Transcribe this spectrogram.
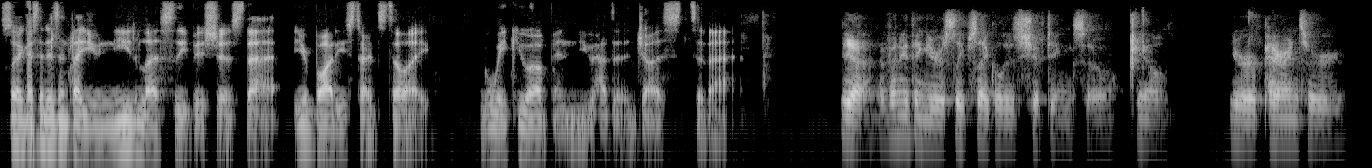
so I guess it isn't that you need less sleep, it's just that your body starts to like wake you up and you have to adjust to that. Yeah, if anything, your sleep cycle is shifting. So, you know, your parents or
